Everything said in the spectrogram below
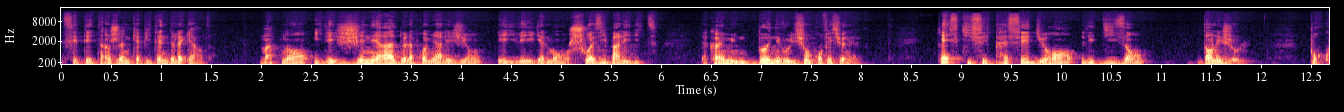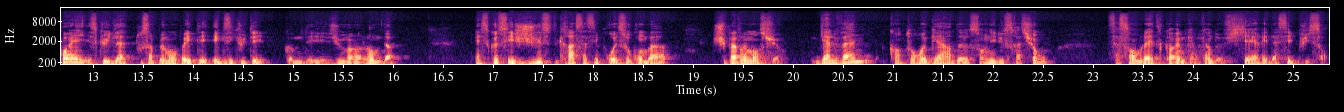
c'était un jeune capitaine de la garde. Maintenant, il est général de la première légion et il est également choisi par l'élite. Il y a quand même une bonne évolution professionnelle. Qu'est-ce qui s'est passé durant les 10 ans dans les geôles? Pourquoi est-ce qu'il a tout simplement pas été exécuté, comme des humains lambda? Est-ce que c'est juste grâce à ses prouesses au combat? Je suis pas vraiment sûr. Galvan, quand on regarde son illustration, ça semble être quand même quelqu'un de fier et d'assez puissant.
